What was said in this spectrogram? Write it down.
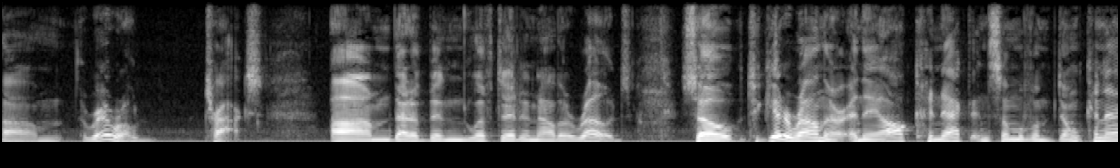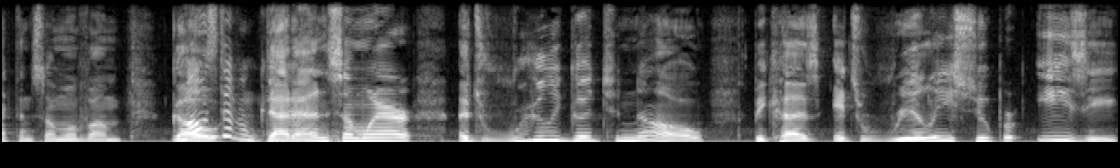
um, railroad tracks um, that have been lifted and now they're roads. So to get around there, and they all connect, and some of them don't connect, and some of them go Most of 'em dead connect. end somewhere. It's really good to know because it's really super easy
